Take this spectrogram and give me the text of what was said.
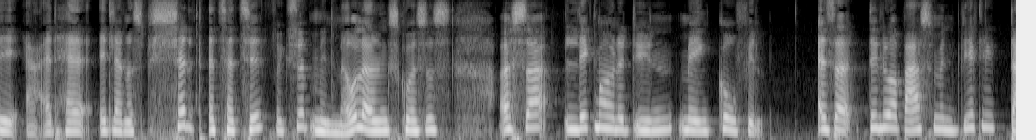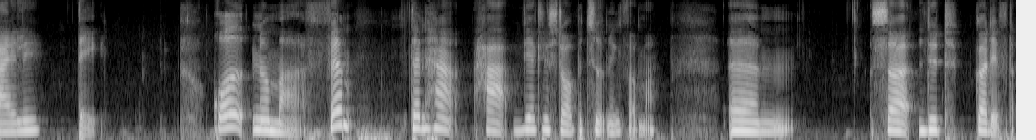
Det er at have et eller andet specielt at tage til. For eksempel min madlavningskursus. Og så ligge mig under dynen med en god film. Altså, det lyder bare som en virkelig dejlig dag. Råd nummer 5. Den her har virkelig stor betydning for mig. Øhm, så lyt godt efter.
